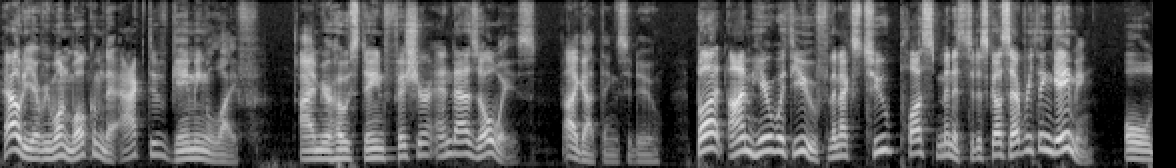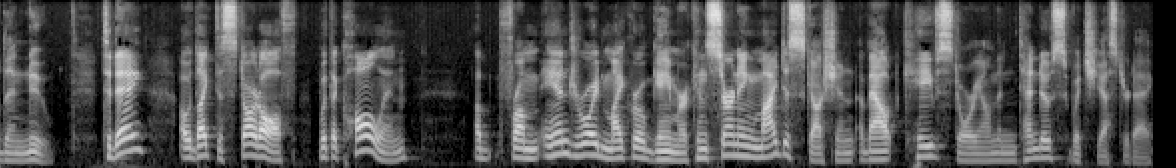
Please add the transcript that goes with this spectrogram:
Howdy, everyone. Welcome to Active Gaming Life. I'm your host, Dane Fisher, and as always, I got things to do. But I'm here with you for the next two plus minutes to discuss everything gaming, old and new. Today, I would like to start off with a call in uh, from Android Micro Gamer concerning my discussion about Cave Story on the Nintendo Switch yesterday.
